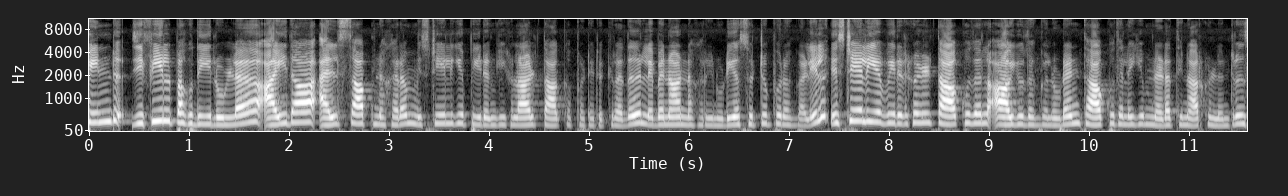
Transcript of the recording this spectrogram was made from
பிண்ட் ஜிஃபீல் பகுதியில் உள்ள ஐதா அல்சாப் நகரம் இஸ்ரேலிய பீரங்கிகளால் தாக்கப்பட்டிருக்கிறது. லெபனான் நகரினுடைய சுற்றுப்புறங்களில் இஸ்ரேலிய வீரர்கள் தாக்குதல் ஆயுதங்களுடன் தாக்குதலையும் நடத்தினார்கள் என்று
